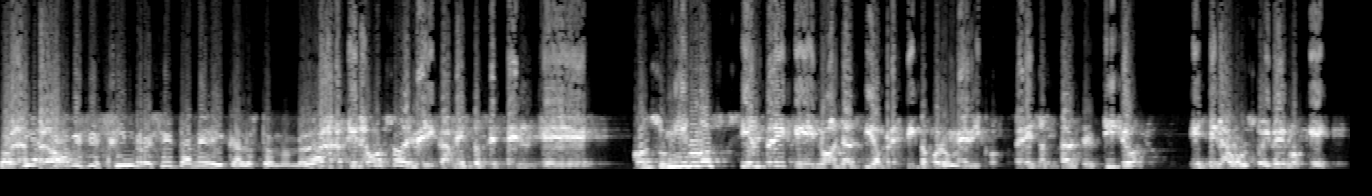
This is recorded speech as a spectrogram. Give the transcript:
a veces sin receta médica los toman, ¿verdad? el abuso de medicamentos es el eh, consumirlos siempre que no hayan sido prescritos por un médico. eso es tan sencillo es el abuso y vemos que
